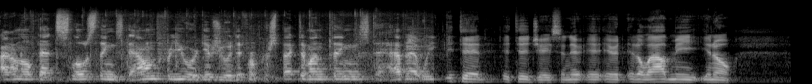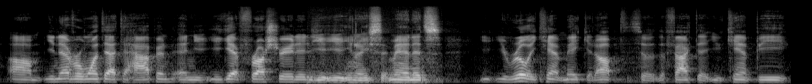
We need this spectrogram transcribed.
I don't know if that slows things down for you or gives you a different perspective on things to have that week? It did. It did, Jason. It, it, it allowed me, you know, um, you never want that to happen, and you, you get frustrated. You, you, you know, you say, man, it's you really can't make it up to the fact that you can't be.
